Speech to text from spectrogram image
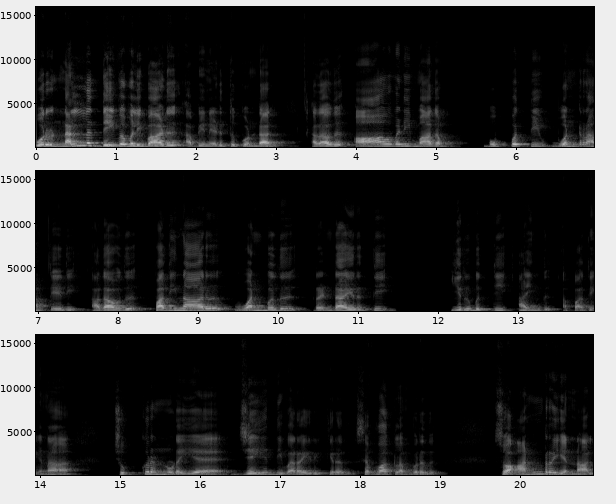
ஒரு நல்ல தெய்வ வழிபாடு அப்படின்னு எடுத்துக்கொண்டால் அதாவது ஆவணி மாதம் முப்பத்தி ஒன்றாம் தேதி அதாவது பதினாறு ஒன்பது ரெண்டாயிரத்தி இருபத்தி ஐந்து. பார்த்தீங்கன்னா சுக்கரனுடைய ஜெயந்தி வர இருக்கிறது. செவ்வாய்க்கிழமை வருது. ஸோ அன்றைய நாள்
